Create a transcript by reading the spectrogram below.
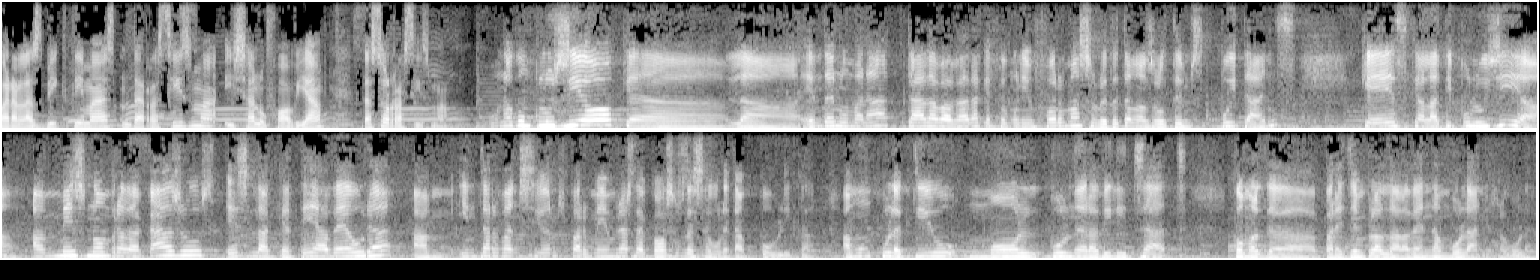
per a les Víctimes de Racisme i Xenofòbia xenofòbia de sos racisme. Una conclusió que la hem d'anomenar cada vegada que fem un informe, sobretot en els últims 8 anys, que és que la tipologia amb més nombre de casos és la que té a veure amb intervencions per membres de cossos de seguretat pública, amb un col·lectiu molt vulnerabilitzat, com el de, per exemple, el de la venda ambulant irregular.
